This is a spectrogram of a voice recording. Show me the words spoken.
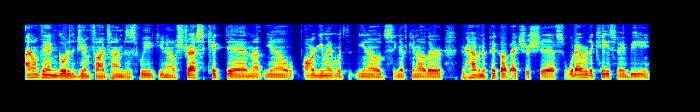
I don't think I can go to the gym five times this week. You know, stress kicked in, uh, you know, argument with, you know, significant other. You're having to pick up extra shifts, whatever the case may be.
